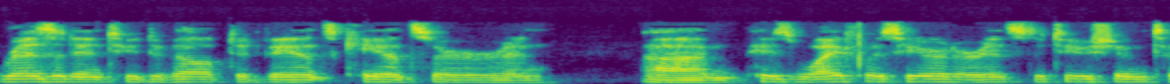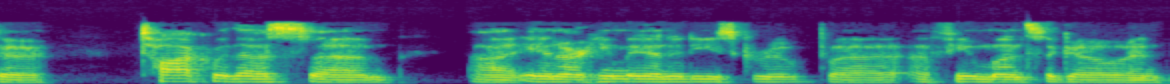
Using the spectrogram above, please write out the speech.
resident who developed advanced cancer, and um, his wife was here at our institution to talk with us um, uh, in our humanities group uh, a few months ago, and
